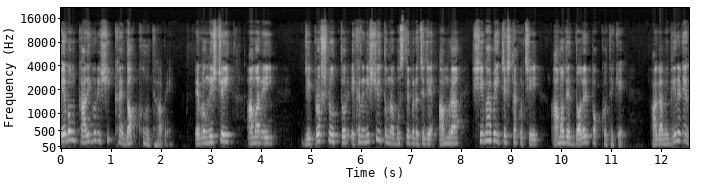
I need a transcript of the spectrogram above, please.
এবং কারিগরি শিক্ষায় দক্ষ হতে হবে এবং নিশ্চয়ই আমার এই যে প্রশ্ন উত্তর এখানে নিশ্চয়ই তোমরা বুঝতে পেরেছ যে আমরা সেভাবেই চেষ্টা করছি আমাদের দলের পক্ষ থেকে আগামী দিনের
